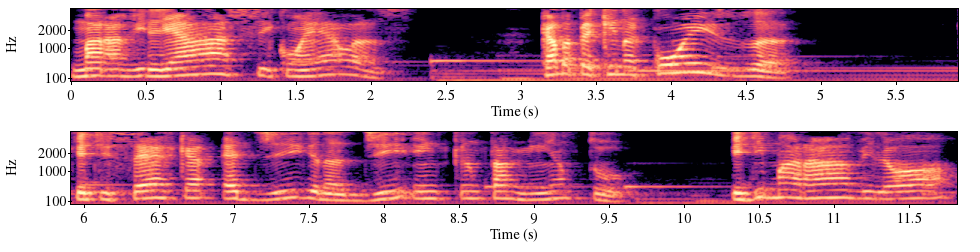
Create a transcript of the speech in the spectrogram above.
maravilhar-se com elas. Cada pequena coisa que te cerca é digna de encantamento e de maravilhó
